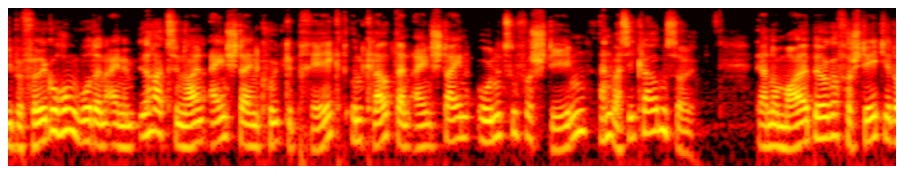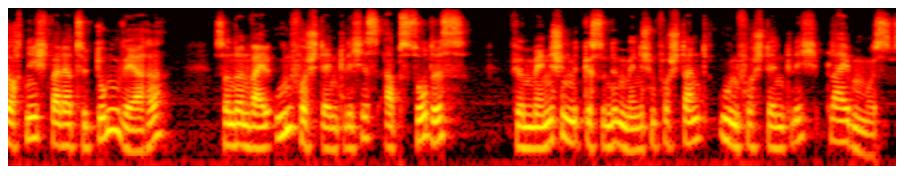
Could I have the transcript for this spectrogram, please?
Die Bevölkerung wurde in einem irrationalen Einstein-Kult geprägt und glaubt an Einstein, ohne zu verstehen, an was sie glauben soll. Der Normalbürger versteht jedoch nicht, weil er zu dumm wäre, sondern weil Unverständliches, Absurdes für Menschen mit gesundem Menschenverstand unverständlich bleiben muss.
